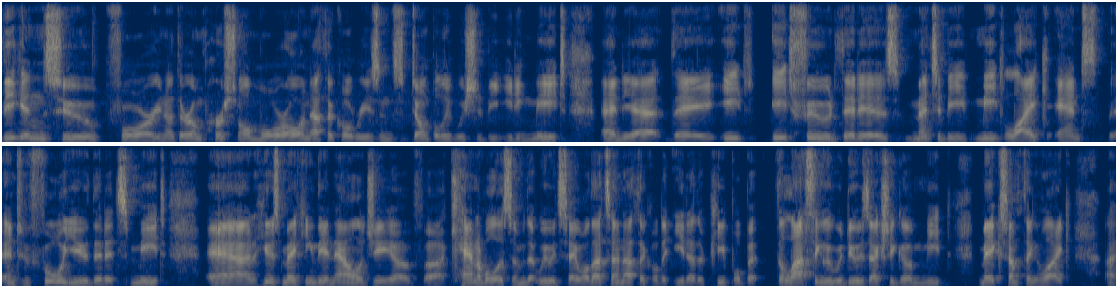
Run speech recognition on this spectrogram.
vegans who, for you know their own personal moral and ethical reasons, don't believe we should be eating meat, and yet they eat eat food that is meant to be meat like and and to fool you that it's meat. And he was making the analogy of uh, cannibalism that we would say, well, that's unethical to eat other people, but the last thing we would do is actually go meet make something like uh,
